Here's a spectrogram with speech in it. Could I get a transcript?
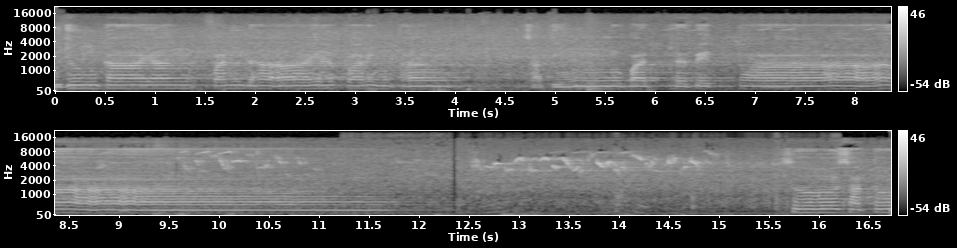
Ujungkayang panidhaya parimukhang sating upadhapetva so sato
